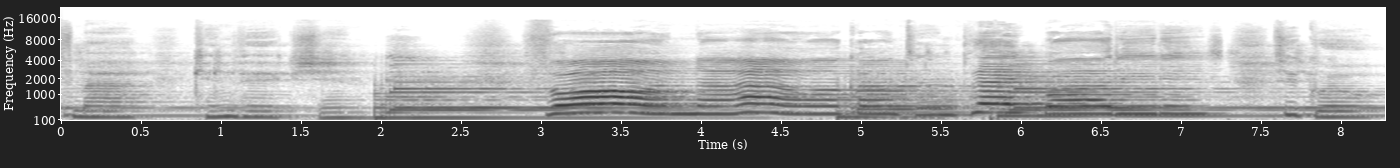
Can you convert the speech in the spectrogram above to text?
with my conviction. For now, I'll contemplate what it is to grow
